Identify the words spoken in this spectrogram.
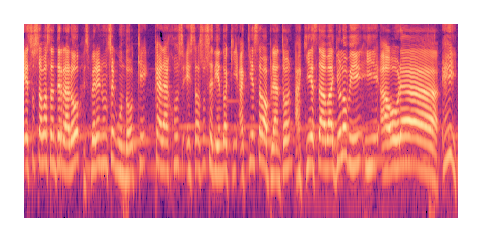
Eso está bastante raro. Esperen un segundo. ¿Qué carajos está sucediendo aquí? Aquí estaba Planton. Aquí estaba. Yo lo vi. Y ahora... ¡Ey!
